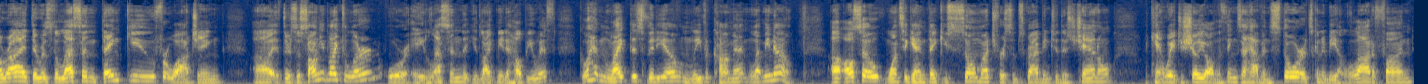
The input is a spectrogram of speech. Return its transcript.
All right, there was the lesson. Thank you for watching. Uh, if there's a song you'd like to learn or a lesson that you'd like me to help you with, go ahead and like this video and leave a comment and let me know. Uh, also, once again, thank you so much for subscribing to this channel. I can't wait to show you all the things I have in store. It's going to be a lot of fun,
